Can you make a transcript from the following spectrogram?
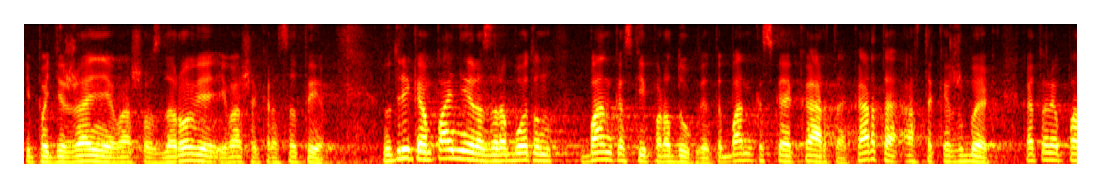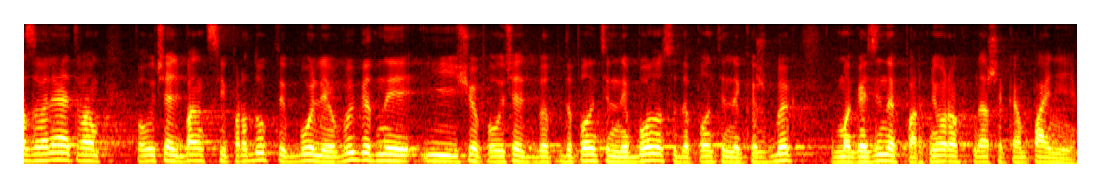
и поддержание вашего здоровья и вашей красоты. Внутри компании разработан банковский продукт, это банковская карта, карта автокэшбэк, которая позволяет вам получать банковские продукты более выгодные и еще получать дополнительные бонусы, дополнительный кэшбэк в магазинах партнеров нашей компании.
